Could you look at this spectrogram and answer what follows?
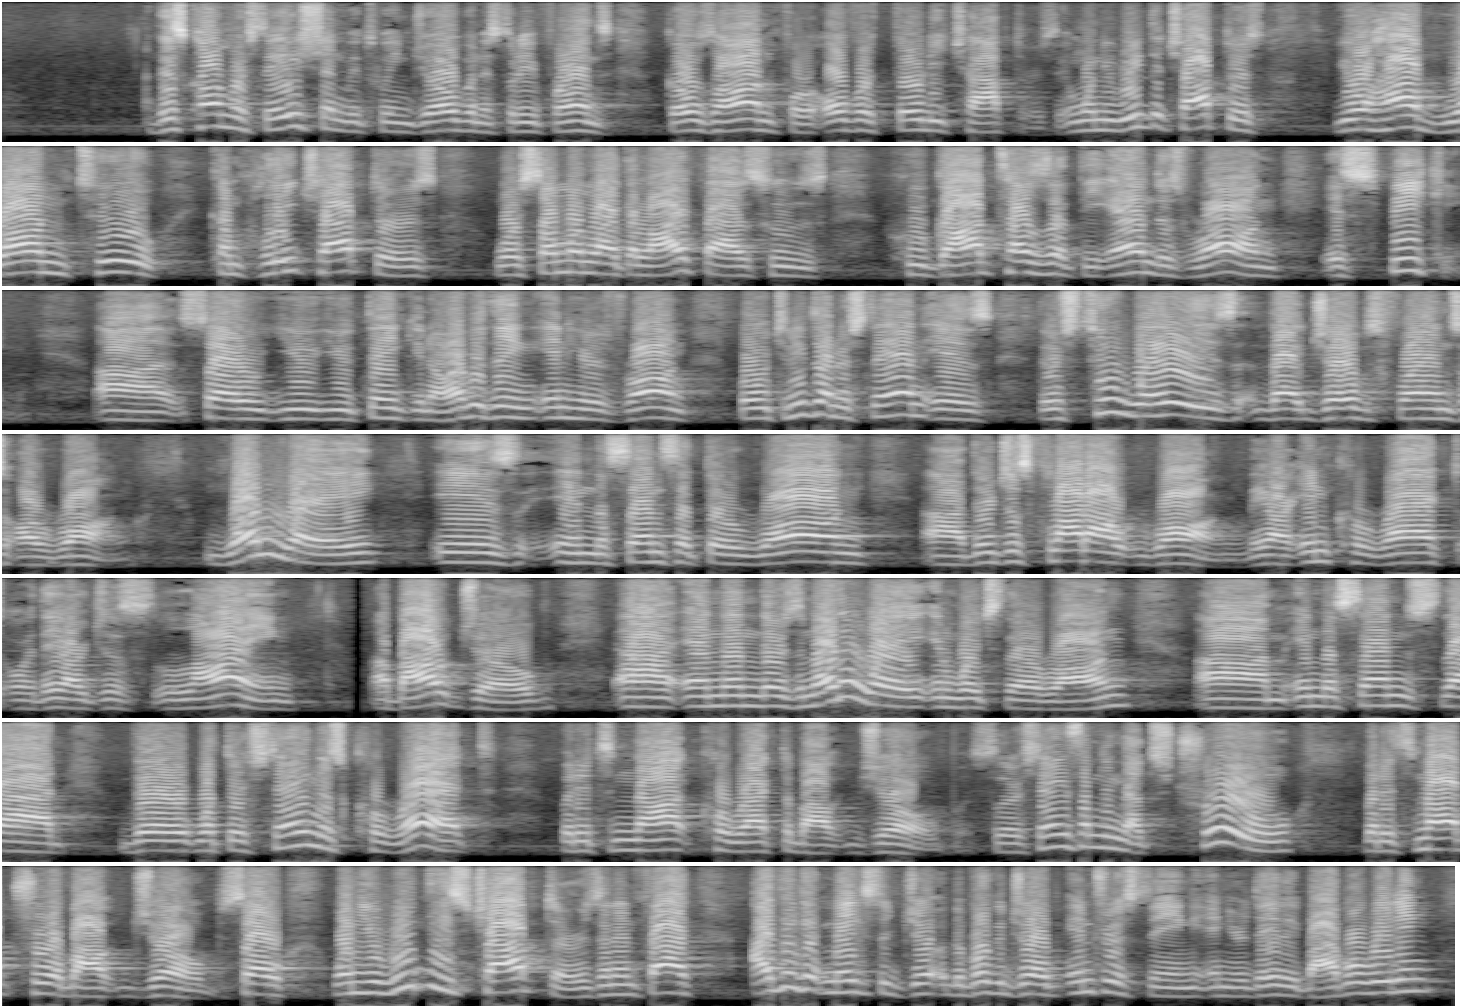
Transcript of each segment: this conversation between Job and his three friends goes on for over 30 chapters. And when you read the chapters, you'll have one, two complete chapters where someone like Eliphaz, who's, who God tells at the end is wrong, is speaking. Uh, so you, you think, you know, everything in here is wrong. But what you need to understand is there's two ways that Job's friends are wrong. One way is in the sense that they're wrong uh, they're just flat out wrong. They are incorrect or they are just lying about Job. Uh, and then there's another way in which they're wrong, um, in the sense that they're, what they're saying is correct, but it's not correct about Job. So they're saying something that's true, but it's not true about Job. So when you read these chapters, and in fact, I think it makes the, the book of Job interesting in your daily Bible reading.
